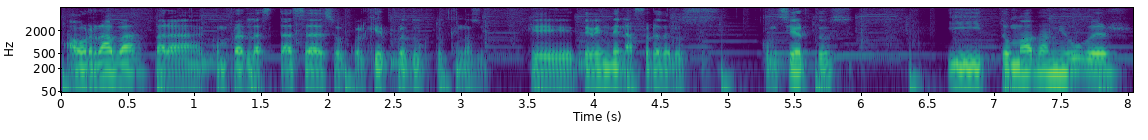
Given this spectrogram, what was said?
Ahorraba para comprar las tazas o cualquier producto que, nos, que te venden afuera de los conciertos y tomaba mi Uber,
